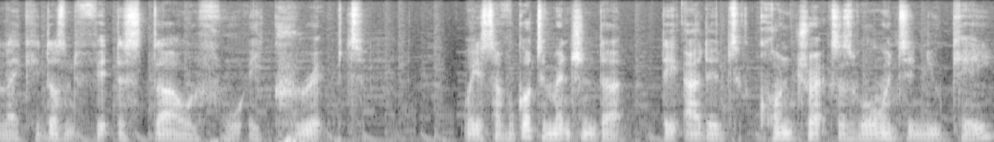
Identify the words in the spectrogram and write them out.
Like, it doesn't fit the style for a crypt. Oh yes, I forgot to mention that they added contracts as well into New K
